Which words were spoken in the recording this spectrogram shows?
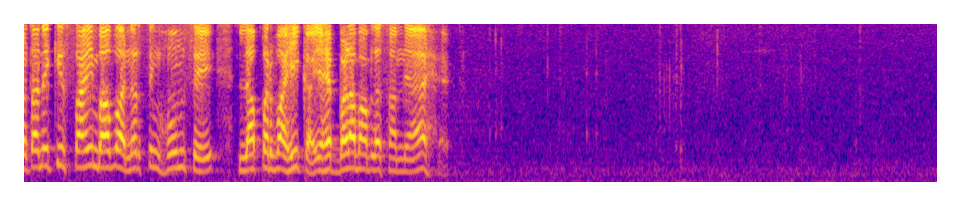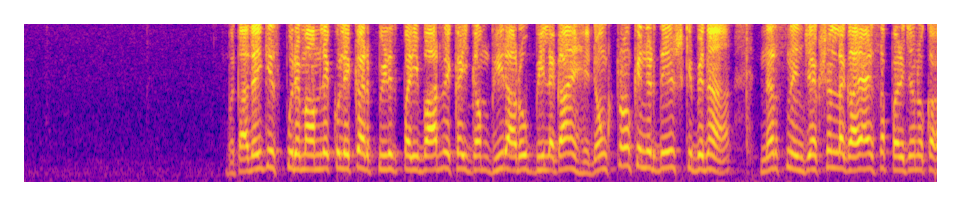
बता दें कि साईं बाबा नर्सिंग होम से लापरवाही का यह बड़ा मामला सामने आया है। बता दें कि इस पूरे मामले को लेकर पीड़ित परिवार ने कई गंभीर आरोप भी लगाए हैं। डॉक्टरों के निर्देश के बिना नर्स ने इंजेक्शन लगाया, ऐसा परिजनों का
